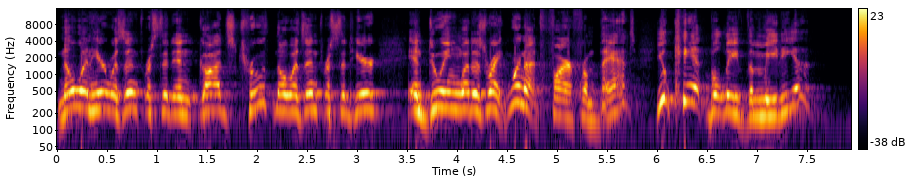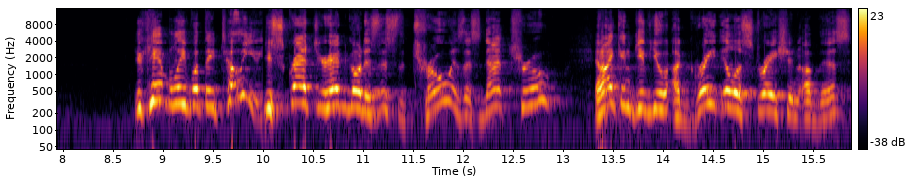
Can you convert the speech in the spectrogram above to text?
No one here was interested in God's truth. No one's interested here in doing what is right. We're not far from that. You can't believe the media. You can't believe what they tell you. You scratch your head and go, Is this the true? Is this not true? And I can give you a great illustration of this.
